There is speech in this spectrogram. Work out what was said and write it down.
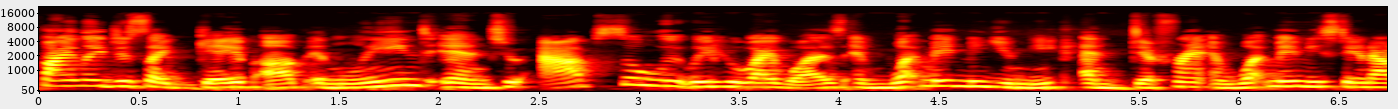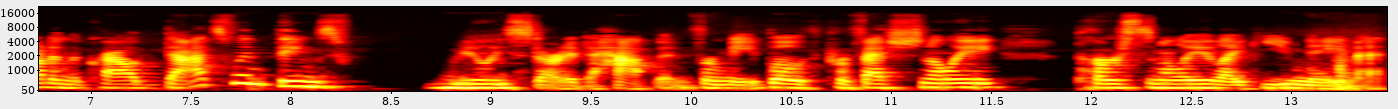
finally just like gave up and leaned into absolutely who I was and what made me unique and different and what made me stand out in the crowd, that's when things really started to happen for me, both professionally, personally, like you name it.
